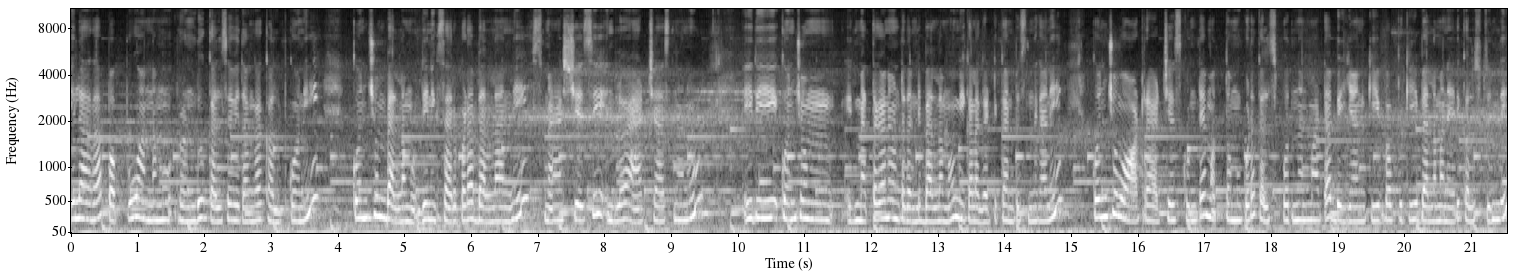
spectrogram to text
ఇలాగా పప్పు అన్నము రెండు కలిసే విధంగా కలుపుకొని కొంచెం బెల్లము దీనికి సరిపడా బెల్లాన్ని స్మాష్ చేసి ఇందులో యాడ్ చేస్తున్నాను. ఇది కొంచెం ఇది మెత్తగానే ఉంటుందండి బెల్లము మీకు అలా గట్టిగా కనిపిస్తుంది కానీ కొంచెం వాటర్ యాడ్ చేసుకుంటే మొత్తము కూడా కలిసిపోతుంది అనమాట బియ్యానికి పప్పుకి బెల్లం అనేది కలుస్తుంది.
